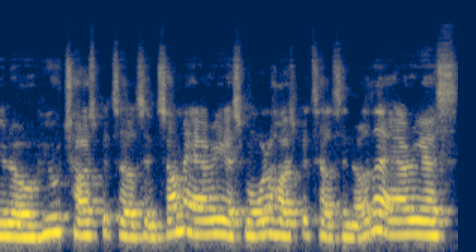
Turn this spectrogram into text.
you know, huge hospitals in some areas, smaller hospitals in other areas,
